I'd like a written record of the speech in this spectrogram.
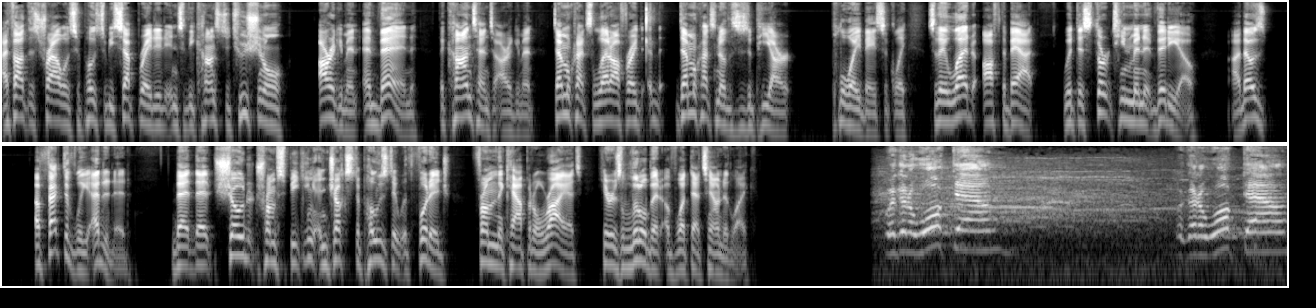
I thought this trial was supposed to be separated into the constitutional argument and then the content argument. Democrats led off right. Democrats know this is a PR ploy, basically. So they led off the bat with this 13 minute video uh, that was effectively edited that that showed Trump speaking and juxtaposed it with footage from the Capitol riots. Here's a little bit of what that sounded like. We're going to walk down. We're going to walk down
